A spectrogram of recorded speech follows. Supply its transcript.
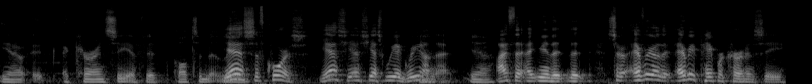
you know, a, currency, if it ultimately. Yes, of course. Yes, yes, yes. We agree on that. Yeah. I think. I mean, the, the, so every other every paper currency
